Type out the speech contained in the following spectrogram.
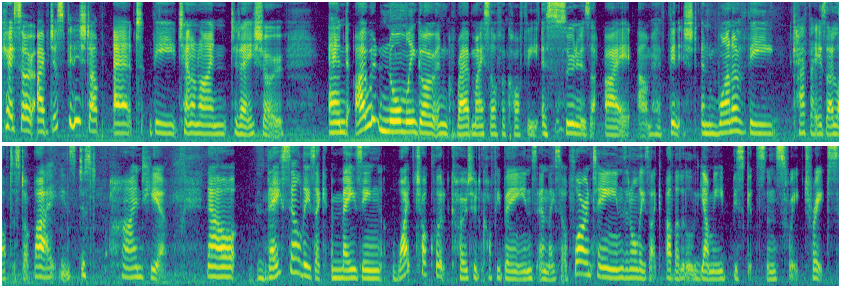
Okay, so I've just finished up at the Channel 9 Today show, and I would normally go and grab myself a coffee as soon as I um, have finished. And one of the cafes I love to stop by is just behind here. Now, they sell these like amazing white chocolate coated coffee beans and they sell Florentines and all these like other little yummy biscuits and sweet treats.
